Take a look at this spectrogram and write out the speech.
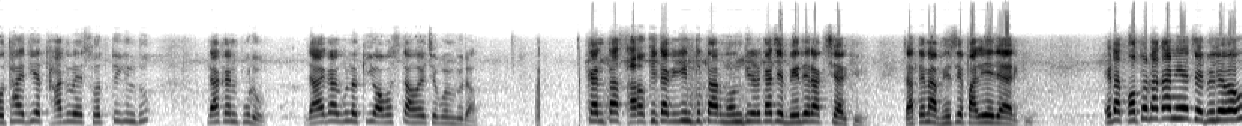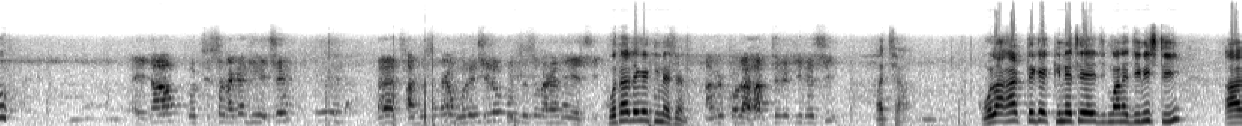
কোথায় দিয়ে থাকবে সত্যি কিন্তু দেখেন পুরো জায়গাগুলো কি অবস্থা হয়েছে বন্ধুরা। কেন তার সারথিটাকে কিন্তু তার মন্দিরের কাছে বেঁধে রাখছে আর কি যাতে না ভেসে পালিয়ে যায় আর কি। এটা কত টাকা নিয়েছে বিজয়বাবু হ্যাঁ কোথা থেকে কিনেছেন? আমি কোলাহাট থেকে কিনেছি। আচ্ছা কোলাঘাট থেকে কিনেছে মানে জিনিসটি? আর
